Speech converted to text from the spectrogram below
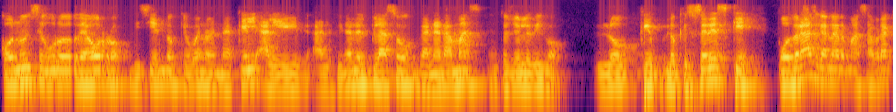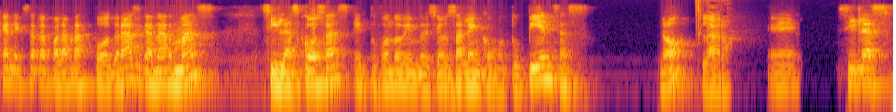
con un seguro de ahorro, diciendo que, bueno, en aquel, al, final del plazo ganará más. Entonces yo le digo, lo que, lo que sucede es que podrás ganar más, habrá que anexar la palabra podrás ganar más si las cosas en tu fondo de inversión salen como tú piensas, ¿no? Claro. Eh, si, las,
